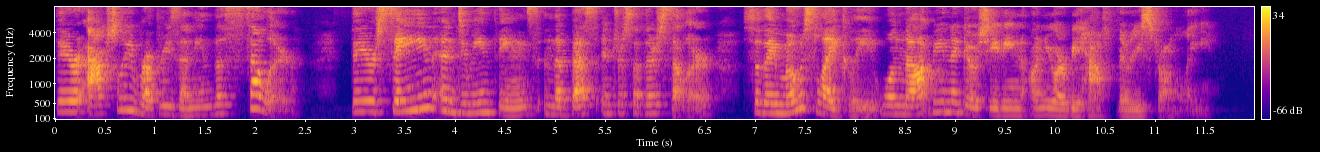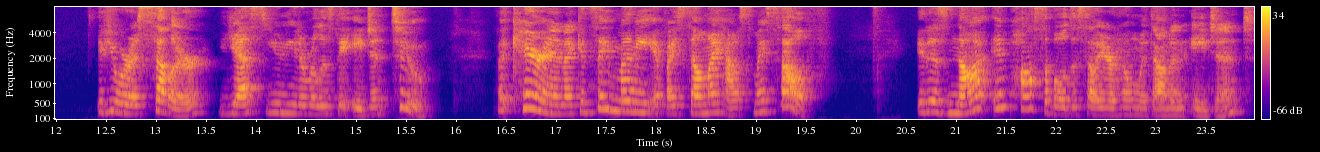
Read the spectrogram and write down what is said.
they are actually representing the seller. They are saying and doing things in the best interest of their seller, so they most likely will not be negotiating on your behalf very strongly. If you are a seller, yes, you need a real estate agent too. But Karen, I can save money if I sell my house myself. It is not impossible to sell your home without an agent,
